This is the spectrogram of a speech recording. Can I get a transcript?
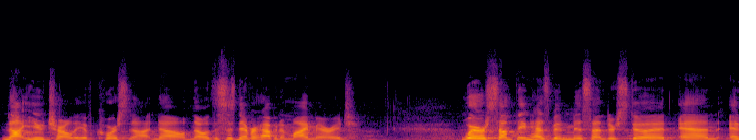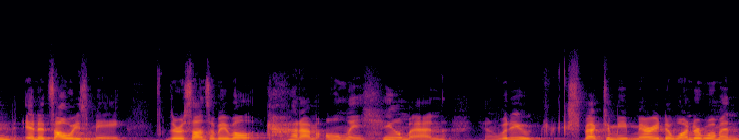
Not you, Charlie, of course not. No, no, this has never happened in my marriage where something has been misunderstood, and, and, and it's always me. The response will be, Well, God, I'm only human. What do you expect to be married to Wonder Woman?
